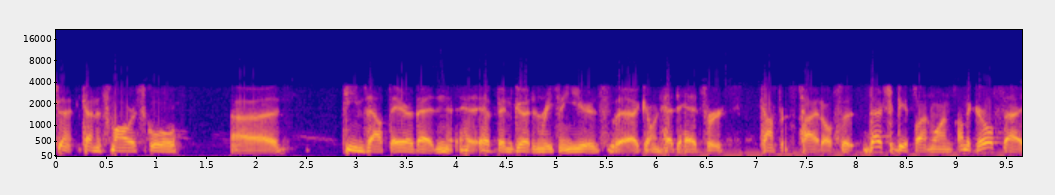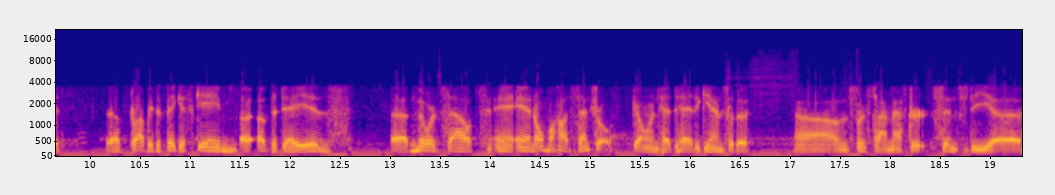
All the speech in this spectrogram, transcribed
kind of smaller school uh, teams out there that have been good in recent years, uh, going head to head for conference titles. So that should be a fun one. On the girls' side, uh, probably the biggest game uh, of the day is uh, Millard South and, and Omaha Central going head to head again for the um, first time after since the, uh,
